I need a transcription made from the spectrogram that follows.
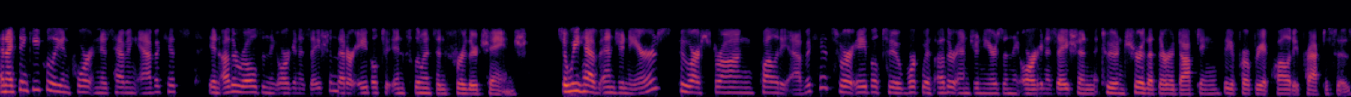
And I think equally important is having advocates in other roles in the organization that are able to influence and further change. So we have engineers who are strong quality advocates who are able to work with other engineers in the organization to ensure that they're adopting the appropriate quality practices.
